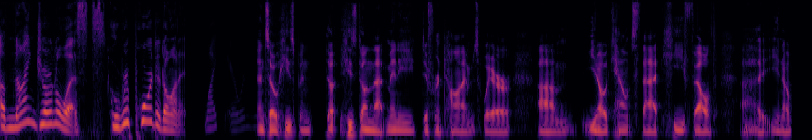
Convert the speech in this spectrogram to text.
of nine journalists who reported on it. Like Aaron and so he's been he's done that many different times where um, you know accounts that he felt uh, you know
